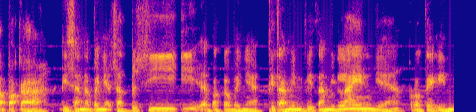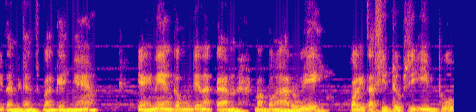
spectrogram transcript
apakah di sana banyak zat besi, apakah banyak vitamin-vitamin lain ya, protein, vitamin dan sebagainya. Yang ini yang kemudian akan mempengaruhi kualitas hidup si ibu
